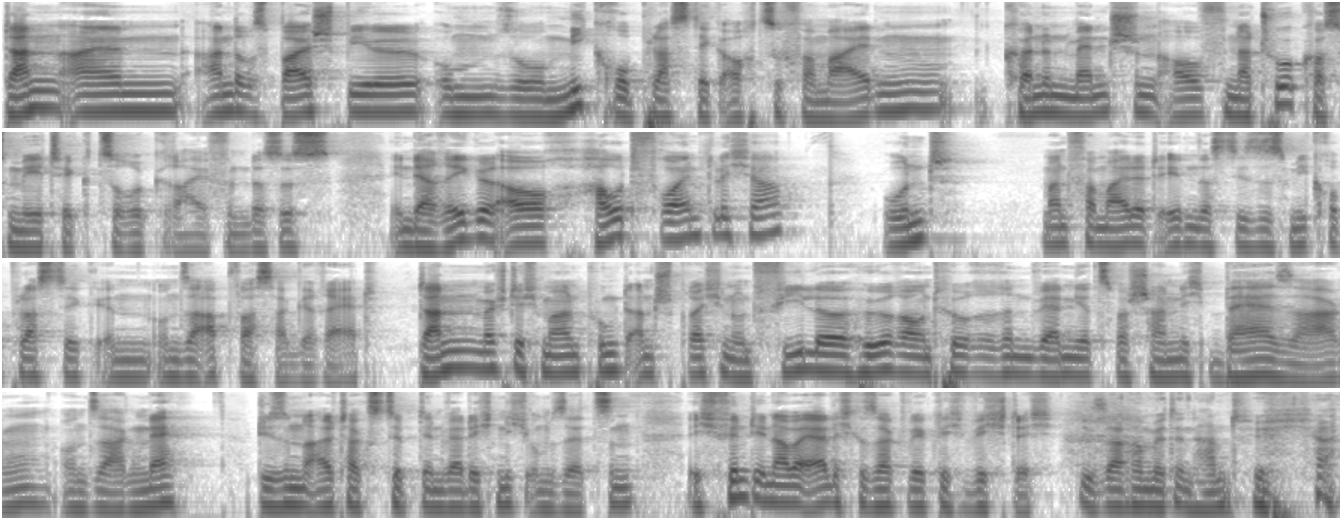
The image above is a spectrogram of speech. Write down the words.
Dann ein anderes Beispiel, um so Mikroplastik auch zu vermeiden, können Menschen auf Naturkosmetik zurückgreifen. Das ist in der Regel auch hautfreundlicher und man vermeidet eben, dass dieses Mikroplastik in unser Abwasser gerät. Dann möchte ich mal einen Punkt ansprechen und viele Hörer und Hörerinnen werden jetzt wahrscheinlich bäh sagen und sagen, ne, diesen Alltagstipp, den werde ich nicht umsetzen. Ich finde ihn aber ehrlich gesagt wirklich wichtig. Die Sache mit den Handtüchern.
